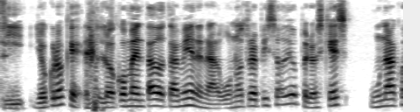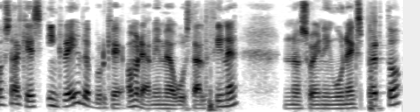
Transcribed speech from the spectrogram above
Y yo creo que lo he comentado también en algún otro episodio, pero es que es una cosa que es increíble porque, hombre, a mí me gusta el cine, no soy ningún experto,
